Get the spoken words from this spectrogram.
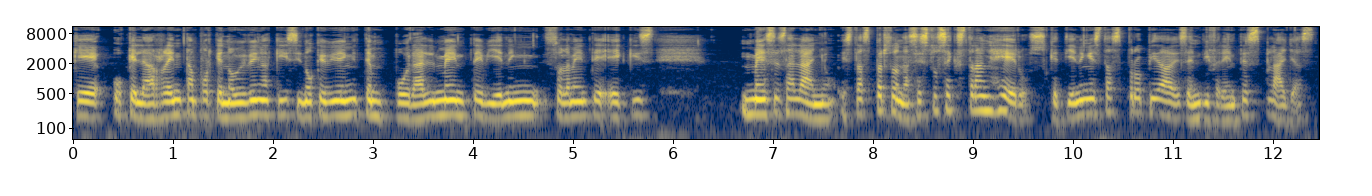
Que, o que la rentan porque no viven aquí, sino que viven temporalmente, vienen solamente X meses al año. Estas personas, estos extranjeros que tienen estas propiedades en diferentes playas,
